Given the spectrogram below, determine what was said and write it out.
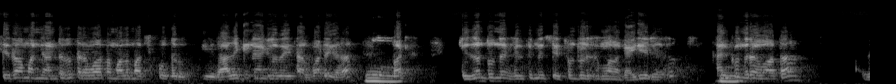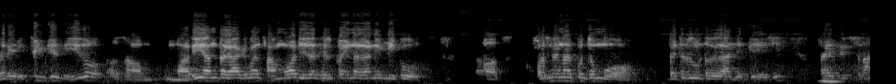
చేద్దామని అంటారు తర్వాత మళ్ళీ మర్చిపోతారు. ఈ రాజకీయ నాయకులు అయితే అలవాటే కదా. బట్ ప్రెసెంట్ ఉన్న హెల్త్ మినిస్టర్ ఎట్లుంటుందో మనకు ఐడియా లేదు. కనుక్కున్న తర్వాత ఏదో మరీ అంత కాకపోయినా సమ్వాట్ ఏదో హెల్ప్ అయినా కానీ మీకు కొంచెమైనా కొంచెం బెటర్ ఉంటుంది అని చెప్పేసి ప్రయత్నిస్తున్నా.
